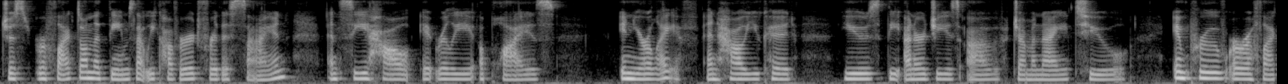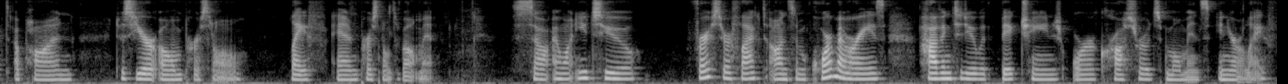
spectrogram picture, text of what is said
just reflect on the themes that we covered for this sign and see how it really applies in your life and how you could use the energies of Gemini to improve or reflect upon just your own personal life and personal development. So, I want you to first reflect on some core memories having to do with big change or crossroads moments in your life.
